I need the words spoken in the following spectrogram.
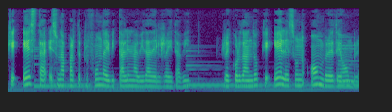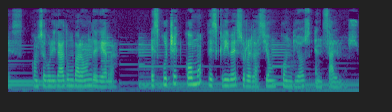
que esta es una parte profunda y vital en la vida del rey David, recordando que Él es un hombre de hombres, con seguridad un varón de guerra. Escuche cómo describe su relación con Dios en Salmos.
